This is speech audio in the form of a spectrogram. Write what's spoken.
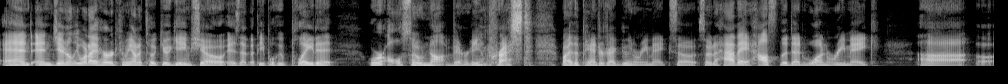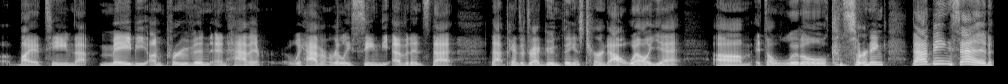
and and generally, what I heard coming out of Tokyo Game Show is that the people who played it were also not very impressed by the Panzer Dragoon remake. So so to have a House of the Dead 1 remake uh, uh, by a team that may be unproven and haven't we haven't really seen the evidence that that Panzer Dragoon thing has turned out well yet. Um, it's a little concerning. That being said,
